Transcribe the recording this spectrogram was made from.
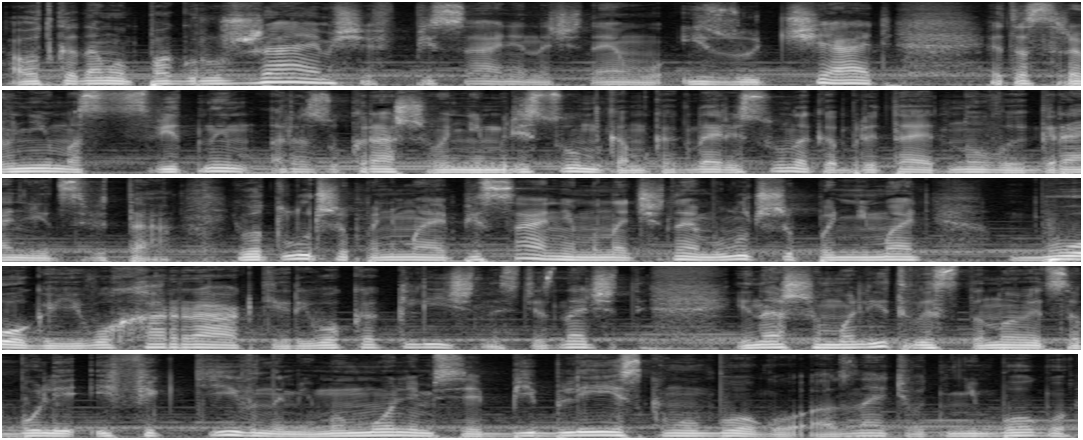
А вот когда мы погружаемся в Писание, начинаем его изучать, это сравнимо с цветным разукрашиванием рисунком, когда рисунок обретает новые грани и цвета. И вот лучше понимая Писание, мы начинаем лучше понимать Бога, Его характер, Его как личность. И значит, и наши молитвы становятся более эффективными. Мы молимся библейскому Богу, а знаете, вот не Богу,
